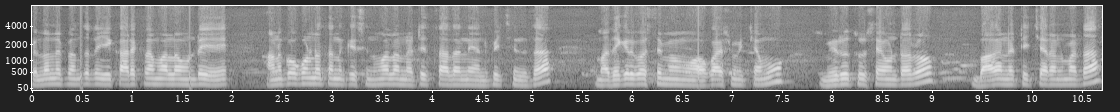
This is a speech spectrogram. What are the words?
పిల్లల్ని పెంచడం ఈ కార్యక్రమాల్లో ఉండి అనుకోకుండా తనకి సినిమాలో నటించాలని అనిపించిందిట. మా దగ్గరికి వస్తే మేము అవకాశం ఇచ్చాము. మీరు చూసే ఉంటారు. బాగా నటించారనమాట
